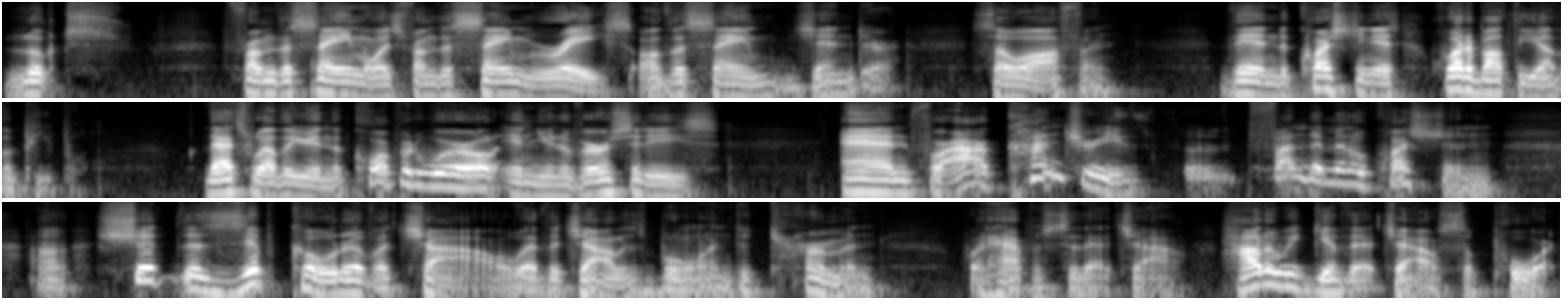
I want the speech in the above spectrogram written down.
looks from the same or is from the same race or the same gender so often, then the question is, what about the other people? That's whether you're in the corporate world, in universities. And for our country, fundamental question uh, should the zip code of a child, where the child is born, determine what happens to that child? How do we give that child support?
